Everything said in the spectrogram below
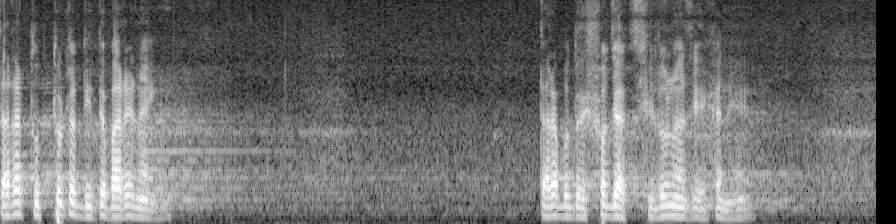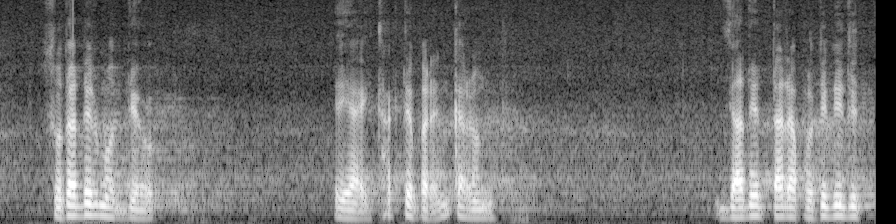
তারা তথ্যটা দিতে পারে নাই। তারা বোধহয় সজাগ ছিল না যে এখানে শ্রোতাদের মধ্যেও এআই থাকতে পারেন, কারণ যাদের তারা প্রতিনিধিত্ব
